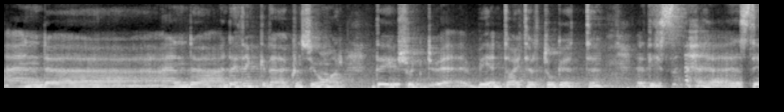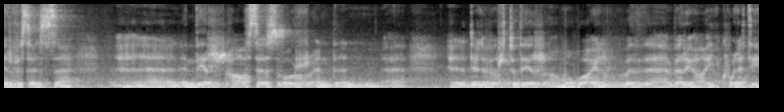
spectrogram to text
and uh, and uh, and I think the consumer they should uh, be entitled to get uh, these services. in their houses or in, in uh, deliver to their mobile with very high quality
